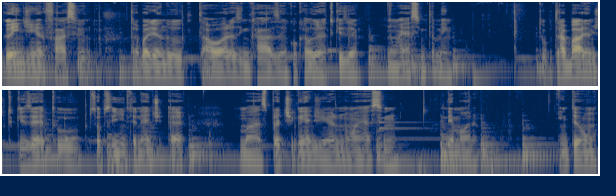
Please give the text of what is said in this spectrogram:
ganhe dinheiro fácil trabalhando tal horas em casa, qualquer lugar que tu quiser. Não é assim também. Tu trabalha onde tu quiser, tu só precisa de internet, é. Mas para te ganhar dinheiro não é assim, demora. Então,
